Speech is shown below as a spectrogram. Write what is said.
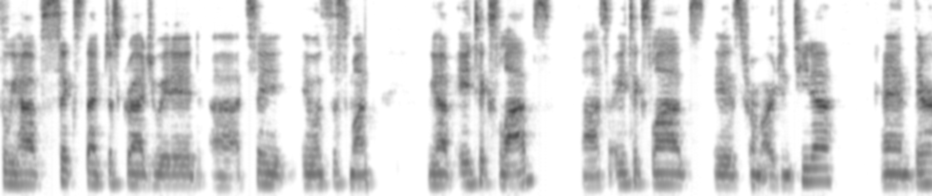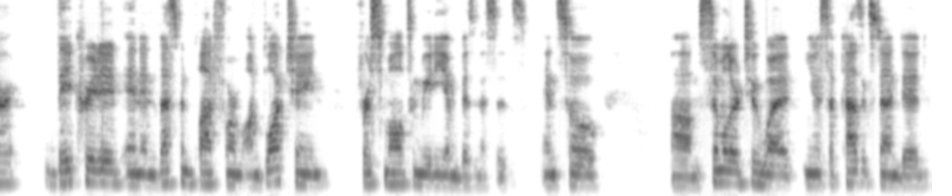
So we have six that just graduated. Uh, I'd say it was this month. We have ATIX Labs. Uh, so ATIX Labs is from Argentina, and they're they created an investment platform on blockchain for small to medium businesses. And so, um, similar to what UNICEF Kazakhstan did,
